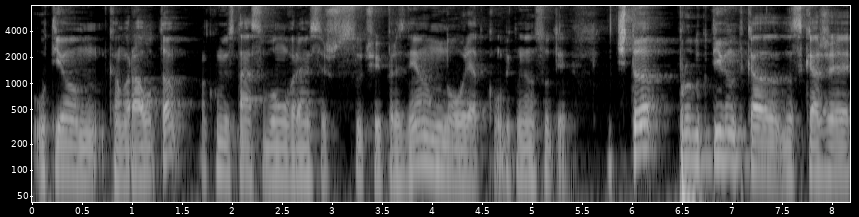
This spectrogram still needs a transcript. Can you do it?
отивам към работа, ако ми остане свободно време също се случва и през деня, но много рядко, обикновено сутрин. Чета продуктивно, така да, да се каже,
